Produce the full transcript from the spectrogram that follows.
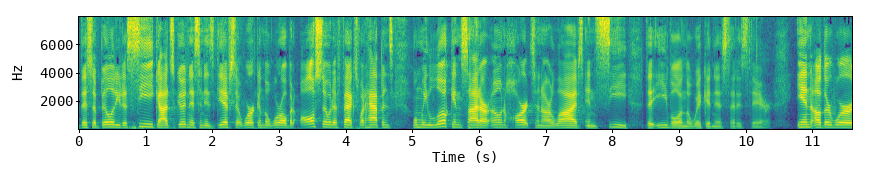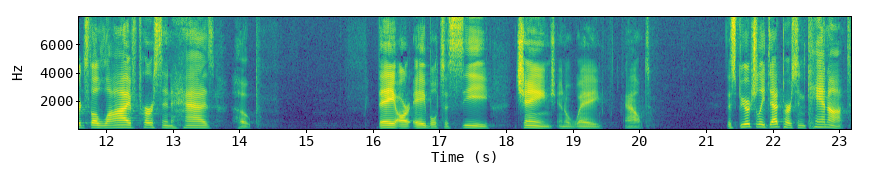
this ability to see God's goodness and his gifts at work in the world, but also it affects what happens when we look inside our own hearts and our lives and see the evil and the wickedness that is there. In other words, the live person has hope. They are able to see change in a way out. The spiritually dead person cannot.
